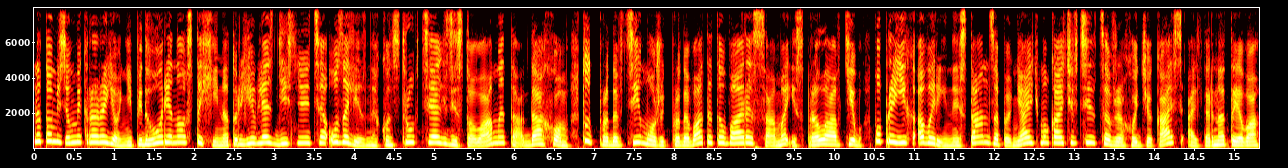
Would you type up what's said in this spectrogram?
Натомість у мікрорайоні Підгоряно стихійна торгівля здійснюється у залізних конструкціях зі столами та дахом. Тут продавці можуть продавати товари саме із прилавків. Попри їх аварійний стан, запевняють мукачівці, це вже хоч якась альтернатива.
